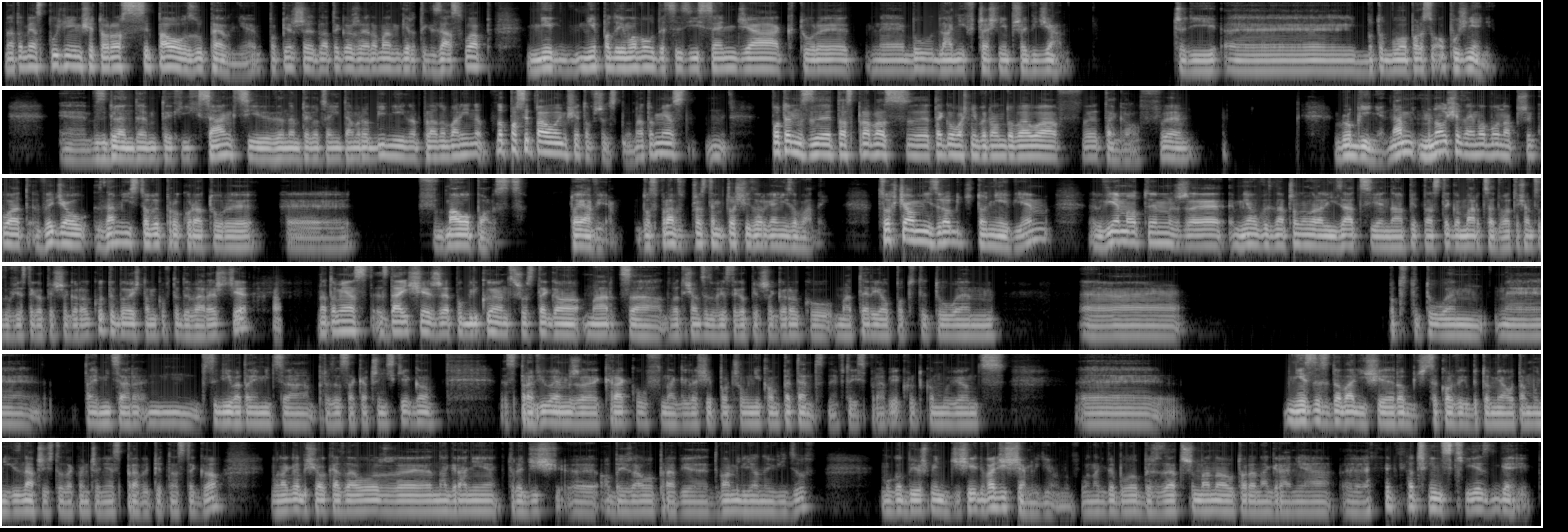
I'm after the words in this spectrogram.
natomiast później im się to rozsypało zupełnie. Po pierwsze dlatego, że Roman Giertych zasłabł, nie, nie podejmował decyzji sędzia, który e, był dla nich wcześniej przewidziany. Czyli, e, bo to było po prostu opóźnienie e, względem tych ich sankcji, względem tego, co oni tam robili, no planowali, no, no posypało im się to wszystko. Natomiast mm, potem z, ta sprawa z tego właśnie wylądowała w tego, w, w Lublinie. Nam, mną się zajmował na przykład Wydział Zamiejscowy Prokuratury e, w Małopolsce. To ja wiem. Do spraw przestępczości zorganizowanej. Co chciał mi zrobić, to nie wiem. Wiem o tym, że miał wyznaczoną realizację na 15 marca 2021 roku. Ty byłeś Tomku wtedy w areszcie. Tak. Natomiast zdaje się, że publikując 6 marca 2021 roku materiał pod tytułem e, pod tytułem e, tajemnica, wstydliwa tajemnica prezesa Kaczyńskiego, sprawiłem, że Kraków nagle się poczuł niekompetentny w tej sprawie. Krótko mówiąc, e, nie zdecydowali się robić cokolwiek by to miało tam u nich znaczyć, to zakończenie sprawy 15, bo nagle by się okazało, że nagranie, które dziś e, obejrzało prawie 2 miliony widzów, mogłoby już mieć dzisiaj 20 milionów, bo nagle byłoby, że zatrzymano autora nagrania e, Kaczyński jest gejem.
